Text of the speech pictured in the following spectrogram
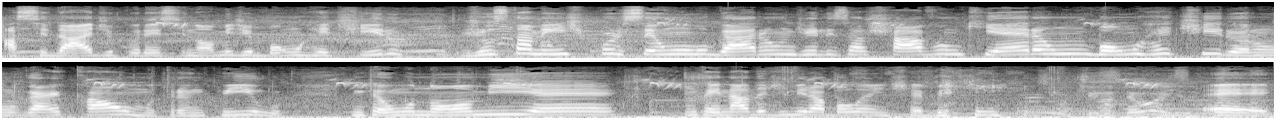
a cidade por esse nome de Bom Retiro, justamente por ser um lugar onde eles achavam que era um bom retiro, era um lugar calmo, tranquilo. Então o nome é não tem nada de mirabolante, é bem Continua até hoje, né? é,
